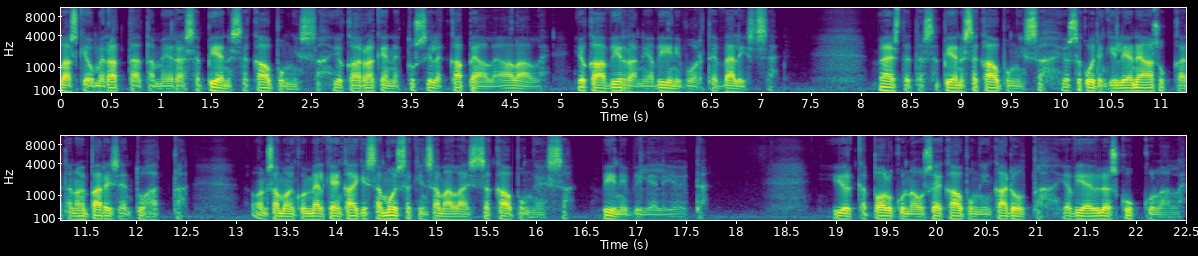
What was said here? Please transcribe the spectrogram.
Laskeumme rattaatamme erässä pienessä kaupungissa, joka on rakennettu sille kapealle alalle, joka on virran ja viinivuorten välissä. Väestö tässä pienessä kaupungissa, jossa kuitenkin lienee asukkaita noin parisen tuhatta – on samoin kuin melkein kaikissa muissakin samanlaisissa kaupungeissa viininviljelijöitä. Jyrkkä polku nousee kaupungin kadulta ja vie ylös kukkulalle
